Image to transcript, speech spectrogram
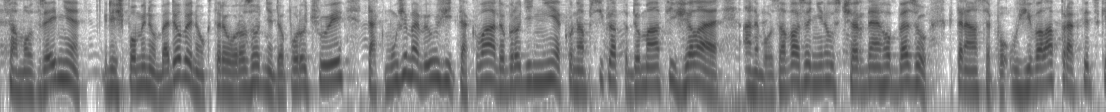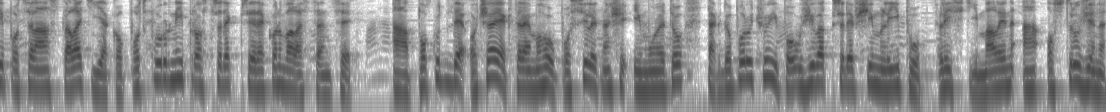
Samozřejmě, když pominu medovinu, kterou rozhodně doporučuji, tak můžeme využít taková dobrodění jako například domácí želé anebo zavařeninu z černého bezu, která se používala prakticky po celá staletí jako podpůrný prostředek při rekonvalescenci. A pokud jde o čaje, které mohou posílit naši imunitu, tak doporučuji používat především lípu, listí malin a ostružin.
